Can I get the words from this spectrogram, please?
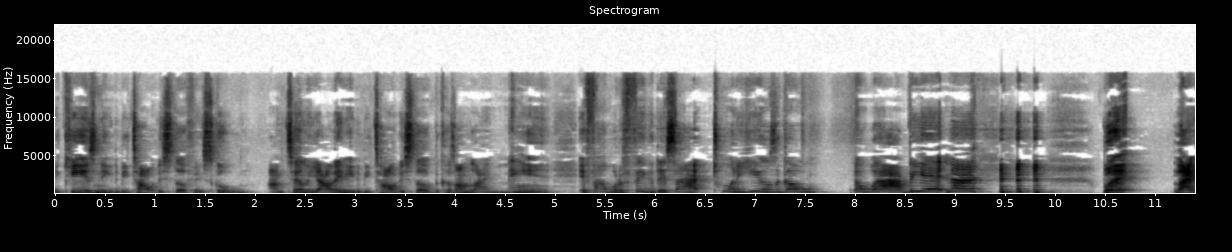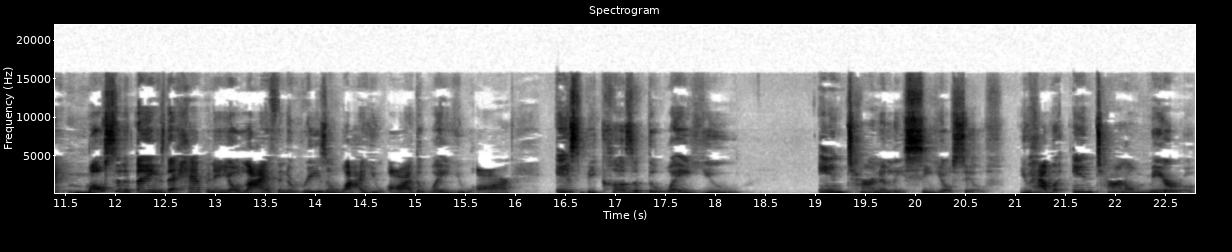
the kids need to be taught this stuff in school. I'm telling y'all, they need to be taught this stuff because I'm like, man, if I would have figured this out 20 years ago, know where I'd be at now. but like most of the things that happen in your life and the reason why you are the way you are is because of the way you internally see yourself. You have an internal mirror.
